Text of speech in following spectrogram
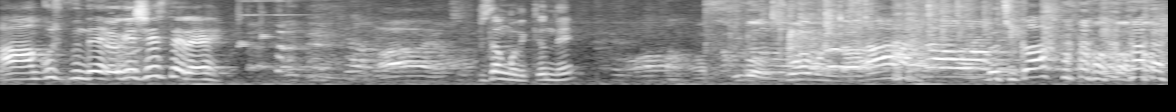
아 안고 싶은데 여기 실세래 비싼 거 느꼈네. 이거 좋아 보인다 아, 너 줄까?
